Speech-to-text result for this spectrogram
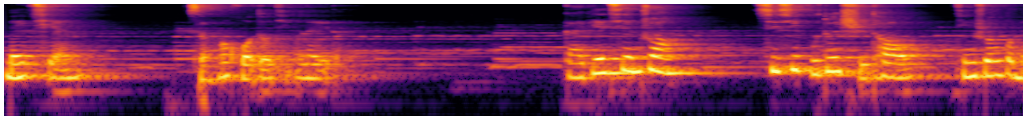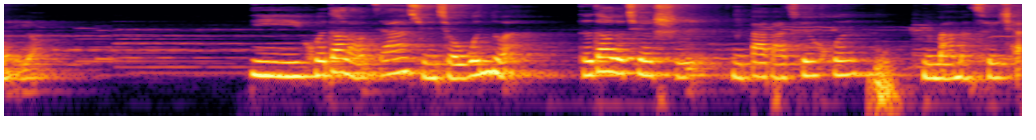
没钱，怎么活都挺累的。改变现状，西西弗堆石头，听说过没有？你回到老家寻求温暖。得到的却是你爸爸催婚，你妈妈催产。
